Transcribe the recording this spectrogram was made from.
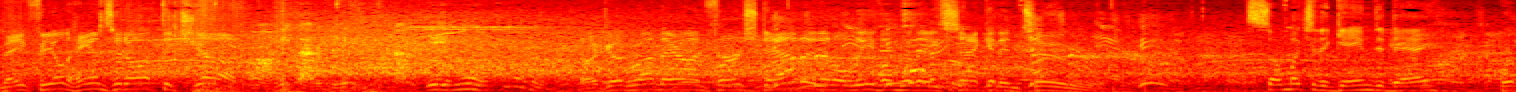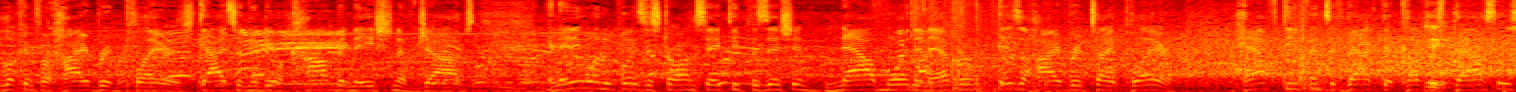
Mayfield hands it off to Chubb. Oh, he gotta get, gotta get him. A good run there on first down, and it'll leave him with a second and two. So much of the game today, we're looking for hybrid players, guys who can do a combination of jobs. And anyone who plays a strong safety position, now more than ever, is a hybrid type player. Half defensive back that covers passes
